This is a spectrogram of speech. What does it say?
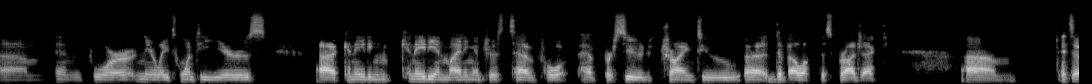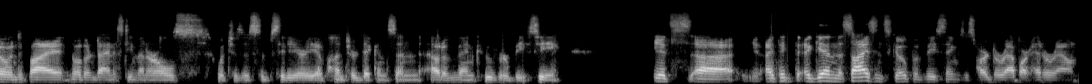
Um, and for nearly 20 years, uh, Canadian Canadian mining interests have have pursued trying to uh, develop this project. Um, it's owned by Northern Dynasty Minerals, which is a subsidiary of Hunter Dickinson out of Vancouver, BC. It's uh, I think again the size and scope of these things is hard to wrap our head around.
